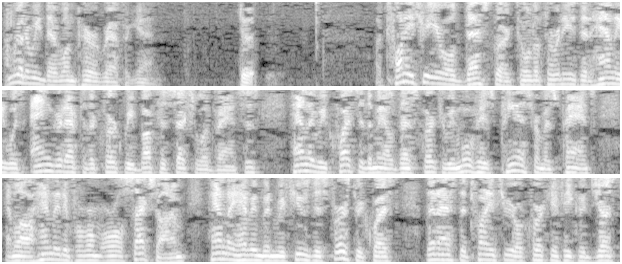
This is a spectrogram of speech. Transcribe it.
I'm going to read that one paragraph again. Do it. A 23-year-old desk clerk told authorities that Hanley was angered after the clerk rebuffed his sexual advances. Hanley requested the male desk clerk to remove his penis from his pants and allow Hanley to perform oral sex on him. Hanley, having been refused his first request, then asked the 23-year-old clerk if he could just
